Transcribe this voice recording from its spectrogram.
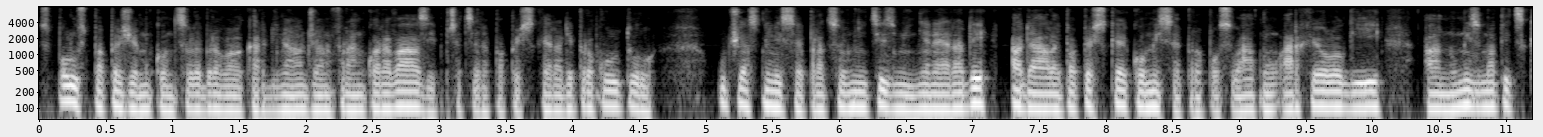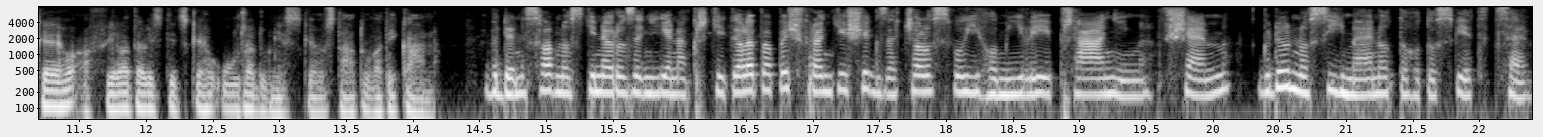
Spolu s papežem koncelebroval kardinál Gianfranco Ravázi, předseda Papežské rady pro kulturu. Účastnili se pracovníci zmíněné rady a dále Papežské komise pro posvátnou archeologii a numizmatického a filatelistického úřadu městského státu Vatikán. V den slavnosti narození Jana Křtitele papež František začal svoji homílii přáním všem, kdo nosí jméno tohoto světce.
